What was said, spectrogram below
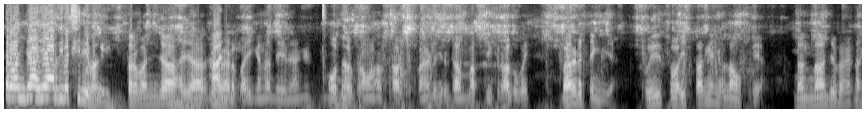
53000 ਦੀ ਬੱਚੀ ਦੇਵਾਂਗੇ ਜੀ। 53000 ਦੀ ਹਾਂਜੀ। ਬੈਡ ਪਾਈ ਕਹਿੰਦਾ ਦੇ ਦਿਆਂਗੇ। ਮੁੱਲ ਕਰਾਉਣਾ 60 65 ਜਿੱਦਾਂ ਮਰਜ਼ੀ ਕਰਾ ਲਓ ਬਾਈ। ਬੈਡ ਚੰਗੀ ਆ। ਤੁਸੀਂ ਸਵਾਈ ਸਾਰੀਆਂ ਗੱਲਾਂ ਓਕੇ ਆ। 'ਚ ਬੈਡ ਆ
